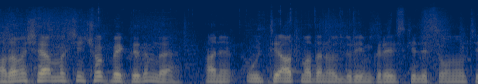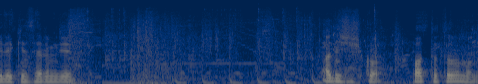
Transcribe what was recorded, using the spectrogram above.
Adamı şey yapmak için çok bekledim de. Hani ulti atmadan öldüreyim. Graves gelirse onu ultiyle keserim diye. Hadi şişko. Patlatalım onu.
